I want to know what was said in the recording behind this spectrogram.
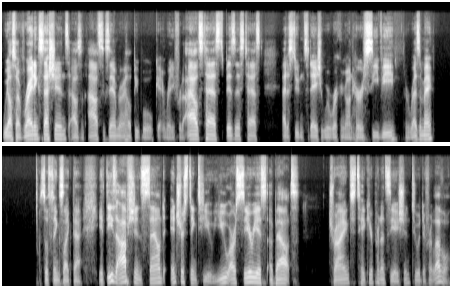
we also have writing sessions i was an ielts examiner i help people getting ready for the ielts test business test i had a student today she we were working on her cv her resume so things like that if these options sound interesting to you you are serious about trying to take your pronunciation to a different level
